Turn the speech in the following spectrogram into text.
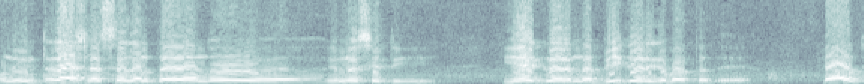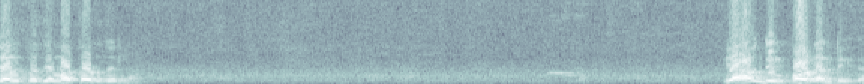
ಒಂದು ಇಂಟರ್ನ್ಯಾಷನಲ್ ಹೆಸರಂತ ಒಂದು ಯೂನಿವರ್ಸಿಟಿ ಎ ಗ್ರೇಡಿಂದ ಬಿ ಗ್ರೇಡ್ಗೆ ಬರ್ತದೆ. ಯಾವ ಜನಪ್ರತಿ ಮಾತಾಡೋದಿಲ್ಲ? ಯಾವ್ದು ಇಂಪಾರ್ಟೆಂಟ್ ಈಗ?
